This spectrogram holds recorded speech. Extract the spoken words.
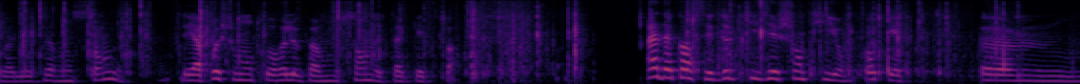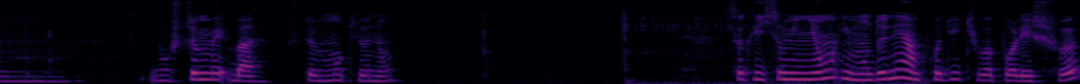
On va l'ouvrir ensemble. Et après je te montrerai le pain moussant, ne t'inquiète pas. Ah d'accord, c'est deux petits échantillons. Ok. Euh, donc je te mets, bah, je te montre le nom. Ceux qui sont mignons, ils m'ont donné un produit, tu vois, pour les cheveux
